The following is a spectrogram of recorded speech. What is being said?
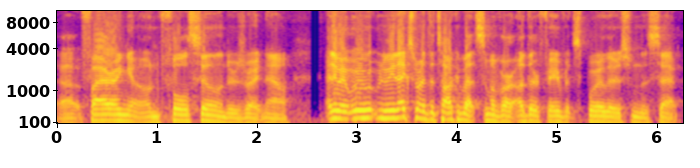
uh, firing on full cylinders right now. Anyway, we, we next wanted to talk about some of our other favorite spoilers from the set.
